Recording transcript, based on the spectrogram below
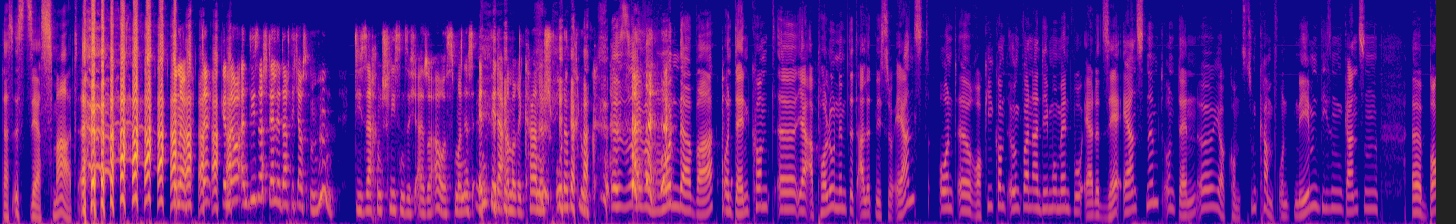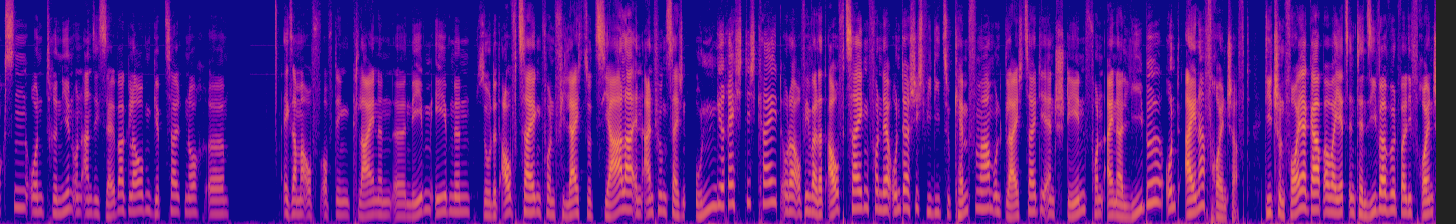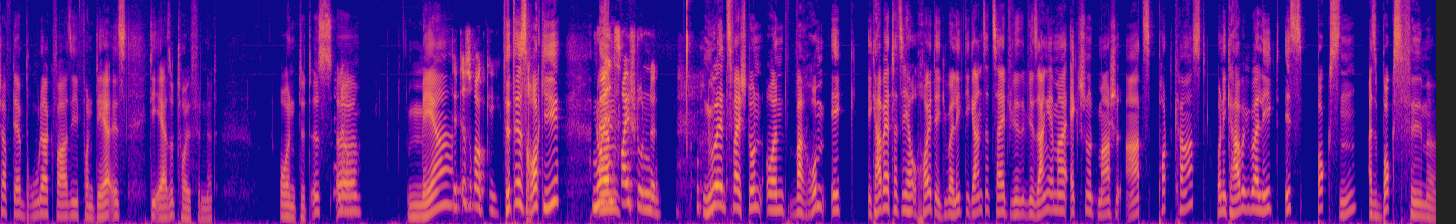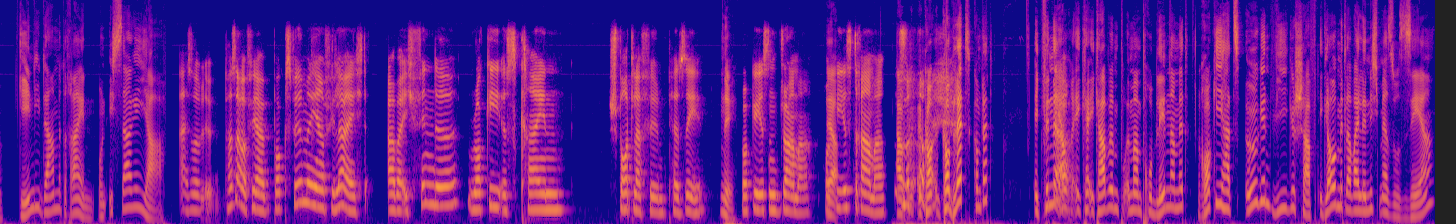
Das ist sehr smart. genau, da, genau an dieser Stelle dachte ich aus, mh, die Sachen schließen sich also aus. Man ist entweder amerikanisch oder klug. Es ist einfach wunderbar. Und dann kommt, äh, ja, Apollo nimmt das alles nicht so ernst und äh, Rocky kommt irgendwann an dem Moment, wo er das sehr ernst nimmt und dann, äh, ja, kommt es zum Kampf. Und neben diesem ganzen äh, Boxen und Trainieren und an sich selber glauben, gibt es halt noch äh, ich sag mal, auf, auf den kleinen äh, Nebenebenen so das Aufzeigen von vielleicht sozialer, in Anführungszeichen, Ungerechtigkeit oder auf jeden Fall das Aufzeigen von der Unterschicht, wie die zu kämpfen haben und gleichzeitig Entstehen von einer Liebe und einer Freundschaft. Die es schon vorher gab, aber jetzt intensiver wird, weil die Freundschaft der Bruder quasi von der ist, die er so toll findet. Und das ist genau. äh, mehr. Das ist Rocky. Das ist Rocky. Nur ähm, in zwei Stunden. Nur in zwei Stunden und warum ich. Ich habe ja tatsächlich auch heute, ich überlege die ganze Zeit, wir, wir sagen ja immer Action und Martial Arts Podcast und ich habe überlegt, ist Boxen, also Boxfilme, gehen die damit rein? Und ich sage ja. Also, äh, pass auf, ja, Boxfilme ja vielleicht, aber ich finde, Rocky ist kein Sportlerfilm per se. Nee. Rocky ist ein Drama. Rocky ja. ist Drama. Aber, äh, kom komplett, komplett. Ich finde ja. auch, ich, ich habe immer ein Problem damit. Rocky hat es irgendwie geschafft. Ich glaube mittlerweile nicht mehr so sehr,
